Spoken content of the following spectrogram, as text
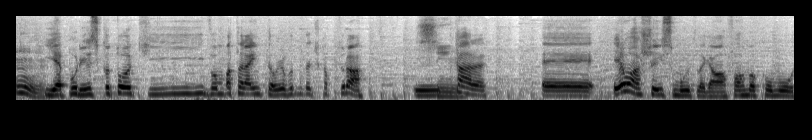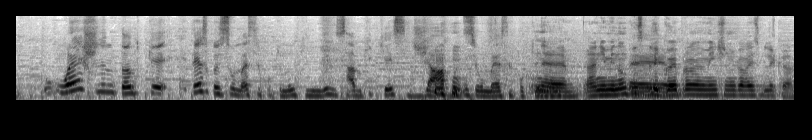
Uhum. E é por isso que eu tô aqui, vamos batalhar então, e eu vou tentar te capturar. E, Sim. cara, é, eu achei isso muito legal, a forma como... O Ash, no entanto, porque tem essa coisa de ser um mestre Pokémon que ninguém sabe o que é esse diabo de ser um mestre Pokémon. É, o anime nunca é. explicou e provavelmente nunca vai explicar.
